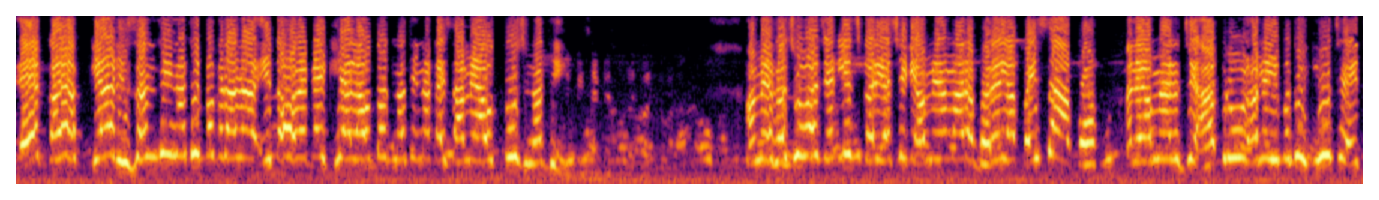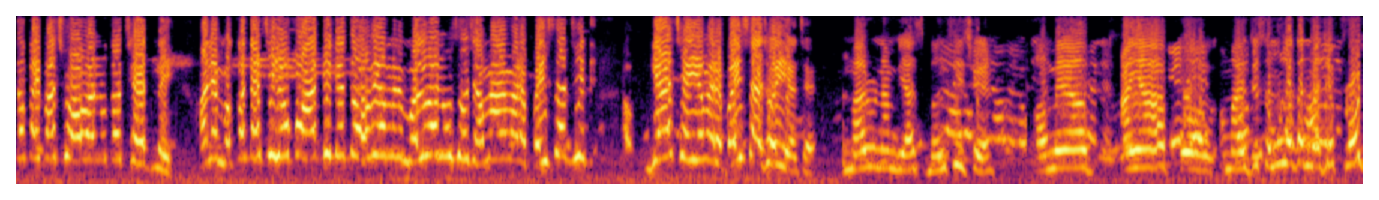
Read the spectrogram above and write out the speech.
એ કયા ક્યાં રીઝનથી નથી પકડાના? એ તો હવે કઈ ખ્યાલ આવતો જ નથી ને કઈ સામે આવતું જ નથી. અમે રજૂઆત એટલી જ કરીએ છીએ કે અમે અમારા ભરેલા પૈસા આપો અને અમારું જે આબરૂ અને એ બધું ગયું છે એ તો કઈ પાછું આવવાનું તો છે જ નહીં. અને મકદાચી લોકો આપી દે તો હવે અમને મળવાનું શું છે? અમે અમારા પૈસા જે ગયા છે એ અમારે પૈસા જોઈએ છે. મારું નામ વ્યાસ બંસી છે. અમે અહીંયા, અમારા જે સમૂહ લગ્નમાં જે ફ્રોડ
